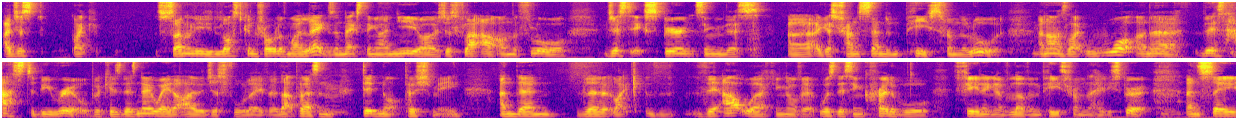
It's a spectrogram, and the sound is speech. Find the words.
I just like suddenly lost control of my legs, and next thing I knew, I was just flat out on the floor, just experiencing this. Uh, I guess transcendent peace from the Lord, mm. and I was like, "What on earth? This has to be real because there's no way that I would just fall over. That person mm. did not push me, and then the like the outworking of it was this incredible feeling of love and peace from the holy spirit mm. and so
